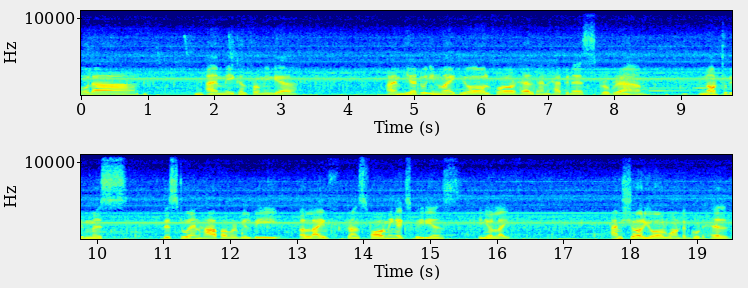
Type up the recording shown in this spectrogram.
Hola, I am Meghal from India. I am here to invite you all for Health and Happiness program. Not to be missed. This two and a half hour will be a life transforming experience in your life. I'm sure you all want a good health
